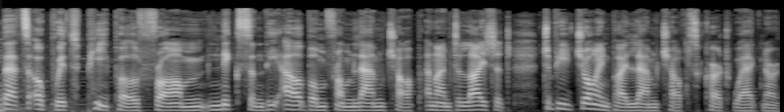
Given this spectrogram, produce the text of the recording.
That's Up With People from Nixon, the album from Lambchop. And I'm delighted to be joined by Lambchop's Kurt Wagner,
